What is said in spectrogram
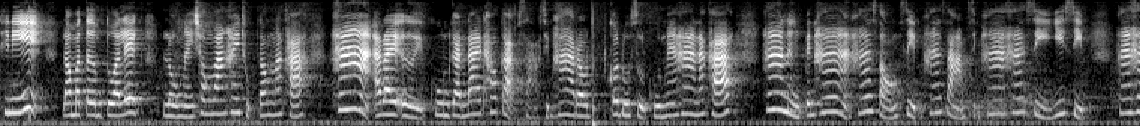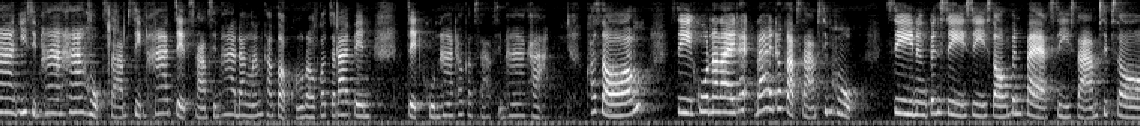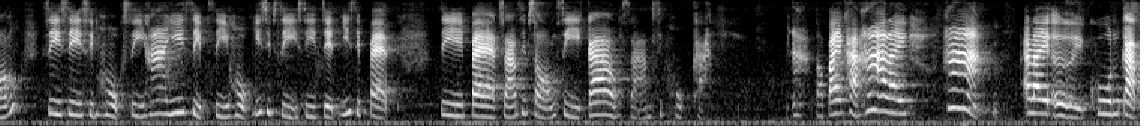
ทีนี้เรามาเติมตัวเลขลงในช่องว่างให้ถูกต้องนะคะ 5 อะไรเอ่ย คูณกันได้เท่ากับ 35 เราก็ดูสูตรคูณแม่ 5 นะคะ 5 1 เป็น 5 5 2 10 5 3 15 5 4 20 5 5 25 5 6 30 5 7 35 ดังนั้นคำตอบของเราก็จะได้เป็น7คูณ5เท่ากับ 35 ค่ะ ข้อ 2 4คูณอะไรได้เท่ากับ 36สี่หนึ่งเป็นสี่สี่สองเป็นแปดสี่สามสิบสองสี่สี่สิบหกสี่ห้ายี่สิบสี่หกยี่สิบสี่สี่เจ็ดยี่สิบแปดสี่แปดสามสิบสองสี่เก้าสามสิบหกค่ะ ต่อไปค่ะห้าอะไรห้าอะไรเอ่ย คูณกับ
